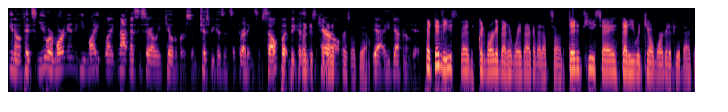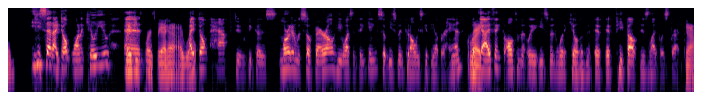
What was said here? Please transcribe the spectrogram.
you know if it's you or Morgan, he might like not necessarily kill the person just because it's a threat against himself, but because But it's it's Carol. person, yeah. Yeah, he definitely did. But didn't Eastman, when Morgan met him way back in that episode, didn't he say that he would kill Morgan if he attacked him? He said, "I don't want to kill you," But if you and force me, I, ha- I will. I don't have to because Morgan was so feral, he wasn't thinking, so Eastman could always get the upper hand. But Right. yeah, I think ultimately Eastman would have killed him if, if, if he felt his life was threatened. Yeah.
